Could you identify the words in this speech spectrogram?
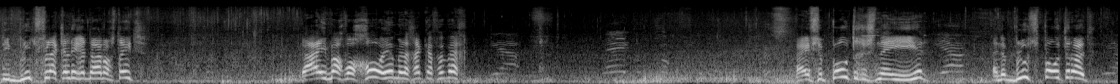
die bloedvlekken liggen daar nog steeds. Ja, je mag wel gooien, maar dan ga ik even weg. Ja. Nee, ik ook Hij heeft zijn poten gesneden hier Ja. en de bloed spoot eruit. Ja.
